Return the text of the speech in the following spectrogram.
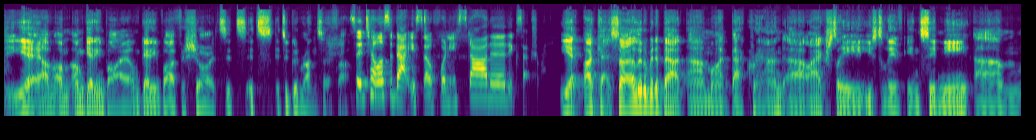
yeah, I'm, I'm, I'm getting by. I'm getting by for sure. It's, it's, it's, it's a good run so far. So tell us about yourself, when you started, etc. Yeah. Okay. So a little bit about uh, my background. Uh, I actually used to live in Sydney. Um,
